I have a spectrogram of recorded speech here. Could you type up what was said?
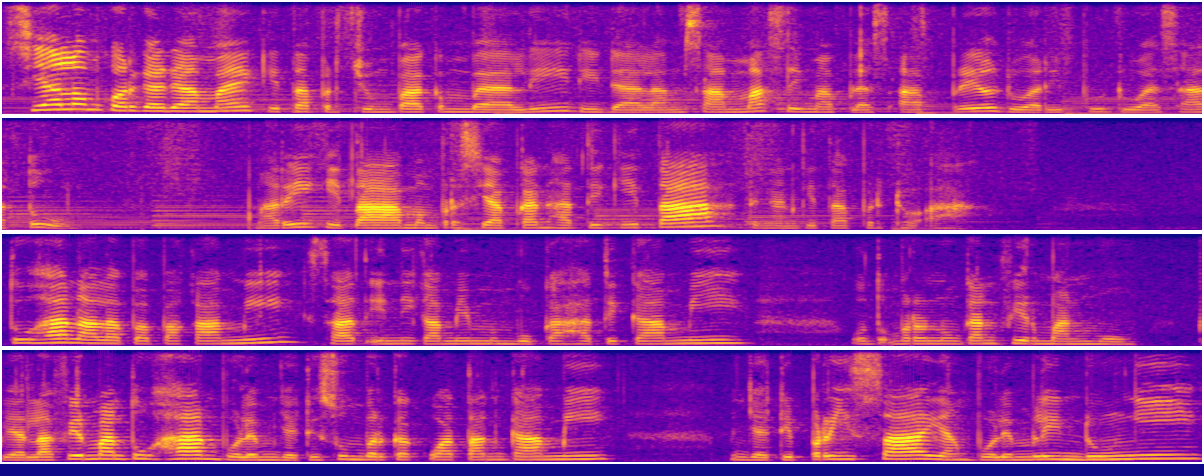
Shalom keluarga damai, kita berjumpa kembali di dalam Samas 15 April 2021. Mari kita mempersiapkan hati kita dengan kita berdoa. Tuhan Allah Bapa kami, saat ini kami membuka hati kami untuk merenungkan firman-Mu. Biarlah firman Tuhan boleh menjadi sumber kekuatan kami, menjadi perisai yang boleh melindungi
